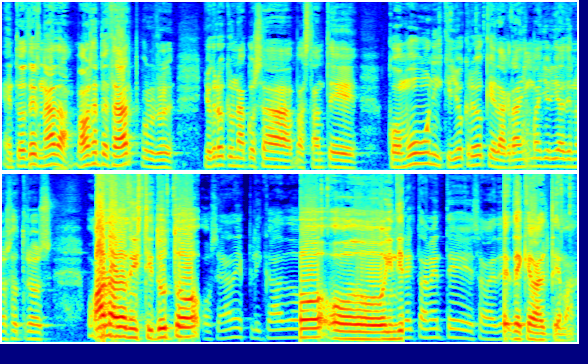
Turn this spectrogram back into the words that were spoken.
Entonces, nada, vamos a empezar por, yo creo que una cosa bastante común y que yo creo que la gran mayoría de nosotros o ha dado de instituto o se han explicado o indirectamente sabe de, de qué va el tema.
